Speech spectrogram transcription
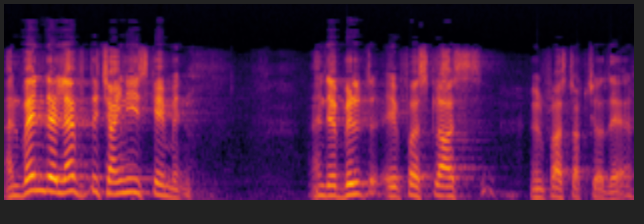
And when they left, the Chinese came in. And they built a first class infrastructure there.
